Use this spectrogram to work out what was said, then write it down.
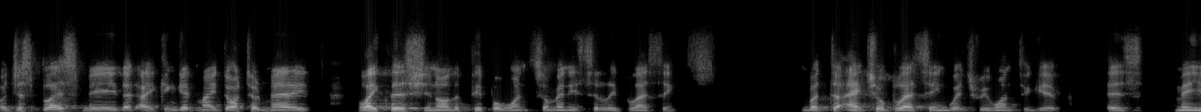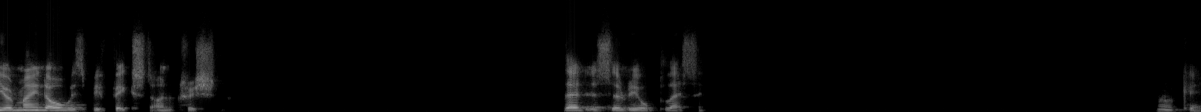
Oh, just bless me that I can get my daughter married like this, you know, the people want so many silly blessings. But the actual blessing which we want to give is may your mind always be fixed on Krishna. That is the real blessing. Okay.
